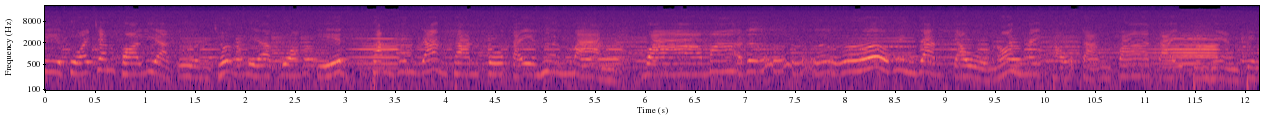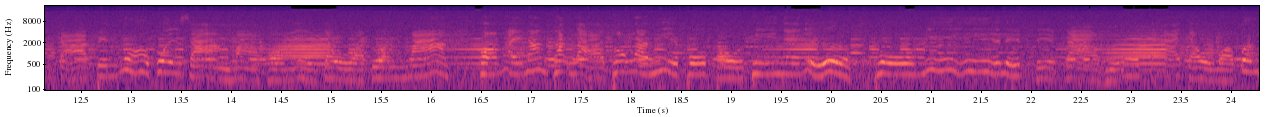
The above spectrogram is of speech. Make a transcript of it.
ตีตัวฉันขอเรียกเอินเชิญเรียกวงจิตทั้งวิญญาณทานโกไก่เฮือนบ้านว่ามาเด้อวิญญาณเจ้านอนในเขากลางป่าไก่เป็นแห่งเป็นกาเป็นหัวคุยสร้างมาขอให้เจ้าดวนมาขอให้นั่งขันลาทรณีผู้เฝ้าที่แน่เออผู้มีฤทธิ์เดชดาหัวตาเจ้าว่าเบิ่ง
